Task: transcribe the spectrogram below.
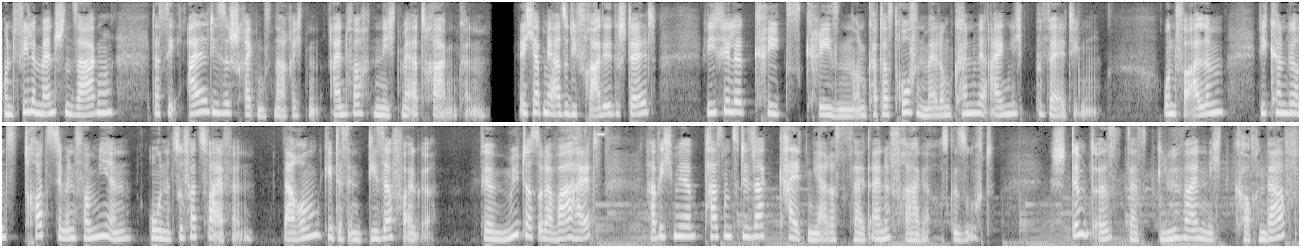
Und viele Menschen sagen, dass sie all diese Schreckensnachrichten einfach nicht mehr ertragen können. Ich habe mir also die Frage gestellt, wie viele Kriegs-, Krisen- und Katastrophenmeldungen können wir eigentlich bewältigen? Und vor allem, wie können wir uns trotzdem informieren, ohne zu verzweifeln? Darum geht es in dieser Folge. Für Mythos oder Wahrheit habe ich mir passend zu dieser kalten Jahreszeit eine Frage ausgesucht. Stimmt es, dass Glühwein nicht kochen darf?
